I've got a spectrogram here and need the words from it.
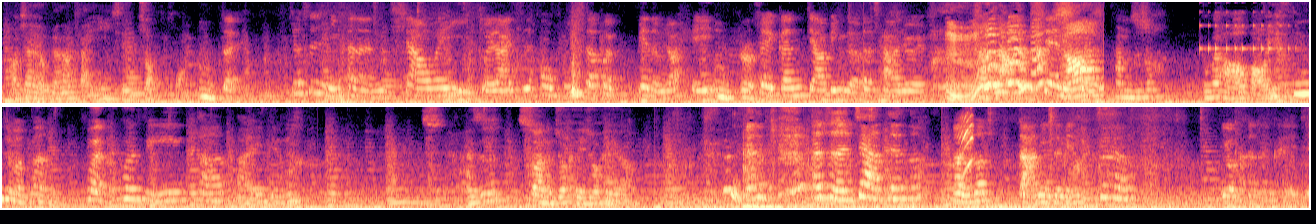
好像有跟他反映一些状况。嗯，对，就是你可能夏威夷回来之后肤色会变得比较黑，嗯，对。所以跟嘉宾的色差就会嗯明显。然后他们就说，可不可以好好保养？你怎么办？会会比他白一点吗？还是算了，就黑就黑了。那只能架肩呢？哦，你说打你这边？对啊，有可能可以这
